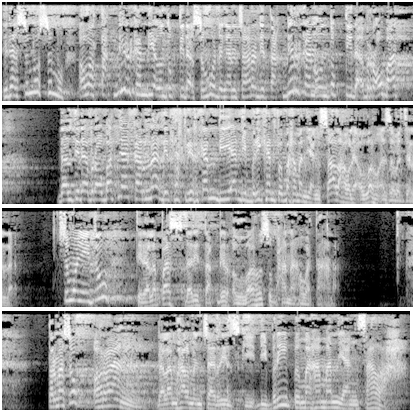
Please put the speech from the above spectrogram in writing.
tidak sembuh-sembuh. Allah takdirkan dia untuk tidak sembuh dengan cara ditakdirkan untuk tidak berobat. Dan tidak berobatnya karena ditakdirkan dia diberikan pemahaman yang salah oleh Allah Azza wa Jalla. Semuanya itu tidak lepas dari takdir Allah Subhanahu wa taala. Termasuk orang dalam hal mencari rezeki diberi pemahaman yang salah.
